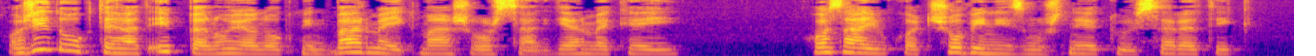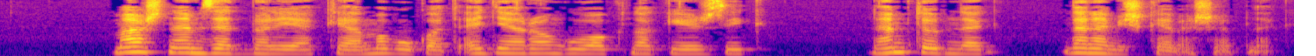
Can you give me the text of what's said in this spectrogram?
A zsidók tehát éppen olyanok, mint bármelyik más ország gyermekei, hazájukat sovinizmus nélkül szeretik, más nemzetbeliekkel magukat egyenrangúaknak érzik, nem többnek, de nem is kevesebbnek.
